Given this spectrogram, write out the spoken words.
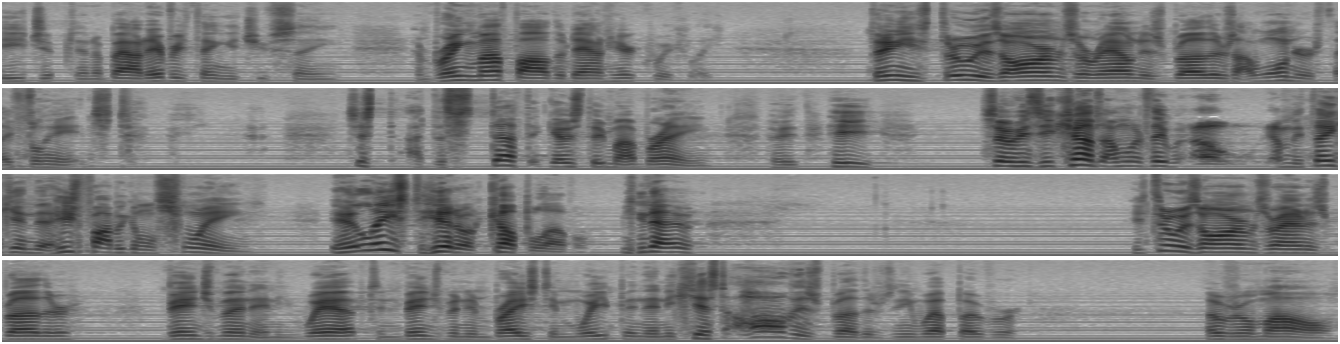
Egypt and about everything that you've seen, and bring my father down here quickly. Then he threw his arms around his brothers. I wonder if they flinched just uh, the stuff that goes through my brain. He, so as he comes, I'm going to think, oh, I mean, thinking that he's probably going to swing, at least hit a couple of them, you know. He threw his arms around his brother Benjamin, and he wept, and Benjamin embraced him, weeping. And he kissed all of his brothers, and he wept over, over them all.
